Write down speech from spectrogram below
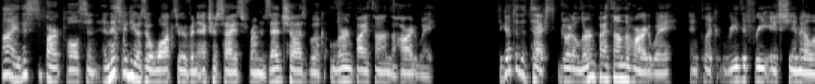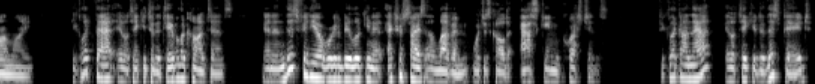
Hi, this is Bart Poulson, and this video is a walkthrough of an exercise from Zed Shaw's book, Learn Python the Hard Way. To get to the text, go to Learn Python the Hard Way and click Read the Free HTML Online. If you click that, it'll take you to the table of contents, and in this video we're going to be looking at exercise 11, which is called Asking Questions. If you click on that, it'll take you to this page,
